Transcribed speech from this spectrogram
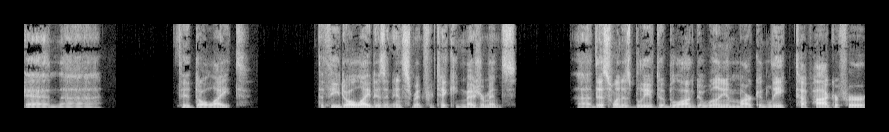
and uh, theodolite. The theodolite is an instrument for taking measurements. Uh, this one is believed to belong to William Martin Leake, topographer,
